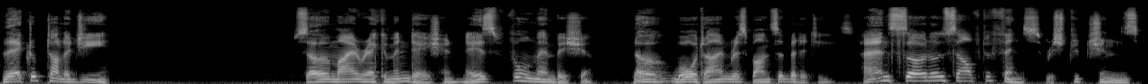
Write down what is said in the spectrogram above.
their cryptology. So my recommendation is full membership, no wartime responsibilities, and solo self-defense restrictions.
